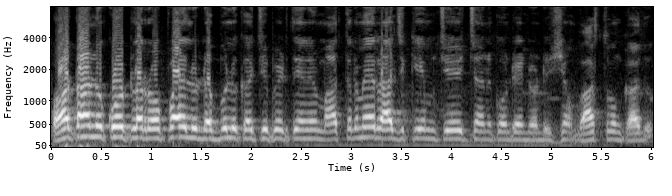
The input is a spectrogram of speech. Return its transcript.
కోటాను కోట్ల రూపాయలు డబ్బులు ఖర్చు పెడితేనే మాత్రమే రాజకీయం చేయొచ్చు అనుకునేటువంటి విషయం వాస్తవం కాదు.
